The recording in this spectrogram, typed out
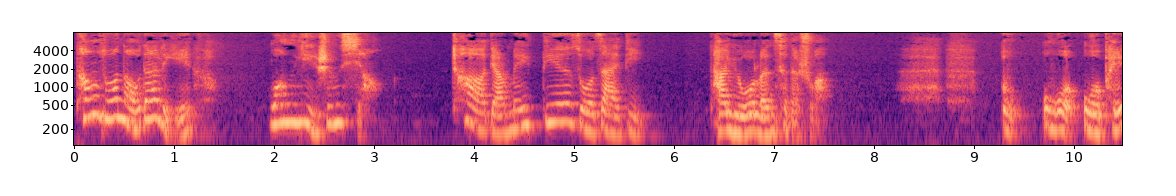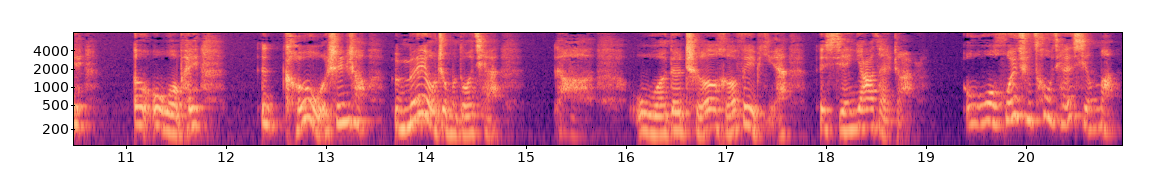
唐佐脑袋里“嗡”一声响，差点没跌坐在地。他语无伦次的说：“我我我赔，呃，我赔，可我身上没有这么多钱啊！我的车和废品先压在这儿，我回去凑钱行吗？”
